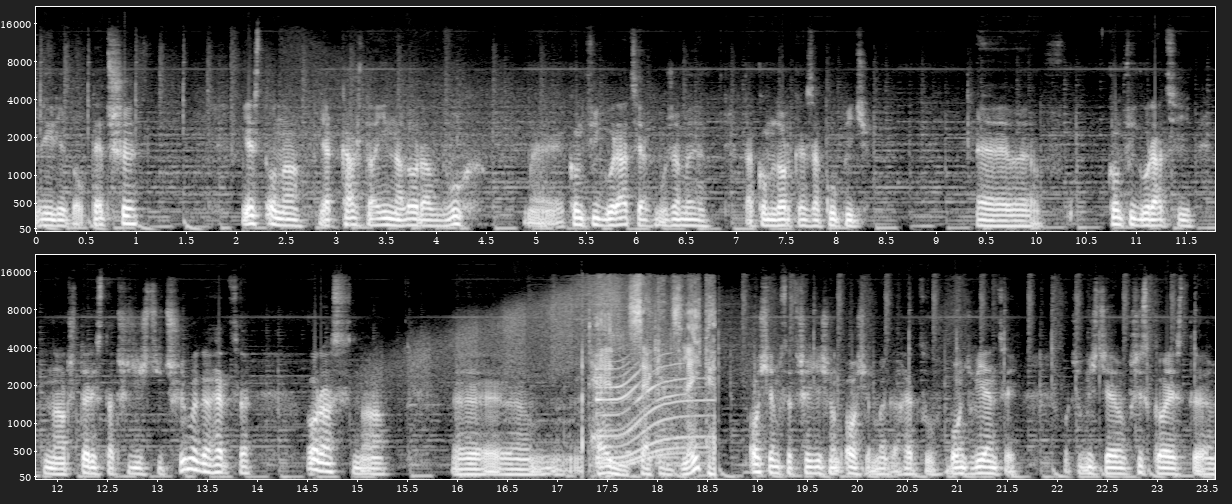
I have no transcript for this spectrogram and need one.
Liliego T3. Jest ona jak każda inna lora w dwóch e, konfiguracjach. Możemy taką lorkę zakupić e, w konfiguracji na 433 MHz oraz na 10 seconds later. 868 MHz bądź więcej. Oczywiście wszystko jest e,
